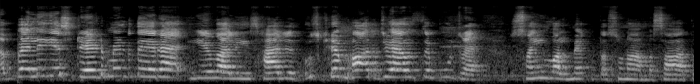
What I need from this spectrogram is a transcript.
अब पहले ये स्टेटमेंट दे रहा है, ये वाली साजिद, उसके बाद जो है उससे पूछ रहा है सही वाल मैं तो सुना मसात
